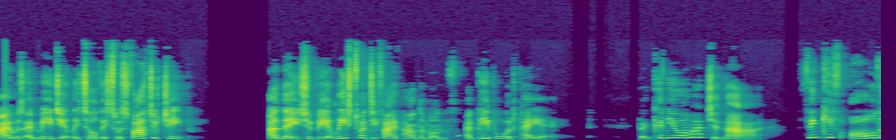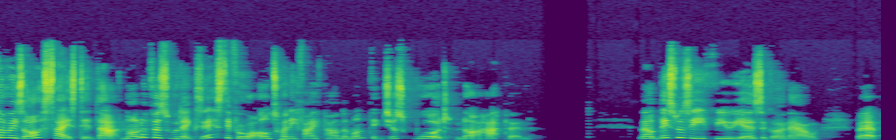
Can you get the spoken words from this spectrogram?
I was immediately told this was far too cheap and they should be at least £25 a month and people would pay it. But can you imagine that? Think if all the resource sites did that, none of us would exist if we were all £25 a month. It just would not happen. Now, this was a few years ago now, but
